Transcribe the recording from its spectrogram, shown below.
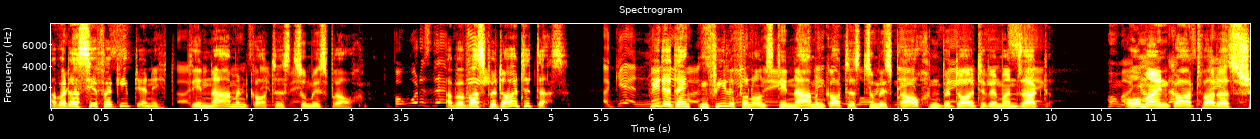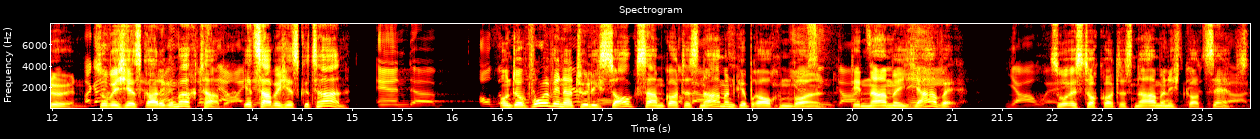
Aber das hier vergibt er nicht, den Namen Gottes zu missbrauchen. Aber was bedeutet das? Wieder denken viele von uns, den Namen Gottes zu missbrauchen bedeutet, wenn man sagt, oh mein Gott, war das schön, so wie ich es gerade gemacht habe. Jetzt habe ich es getan. Und obwohl wir natürlich sorgsam Gottes Namen gebrauchen wollen, den Namen Yahweh, so ist doch Gottes Name nicht Gott selbst.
